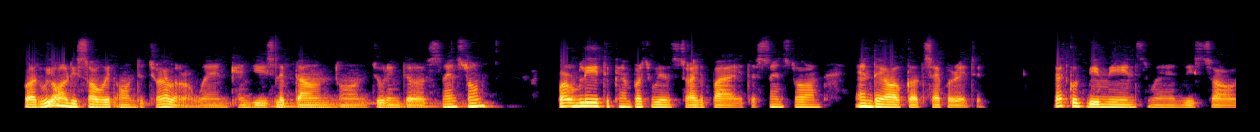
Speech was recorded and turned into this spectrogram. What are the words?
but we already saw it on the trailer when Kenji slipped down on during the sandstorm. Probably the campers will strike by the sandstorm and they all got separated. That could be means when we saw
